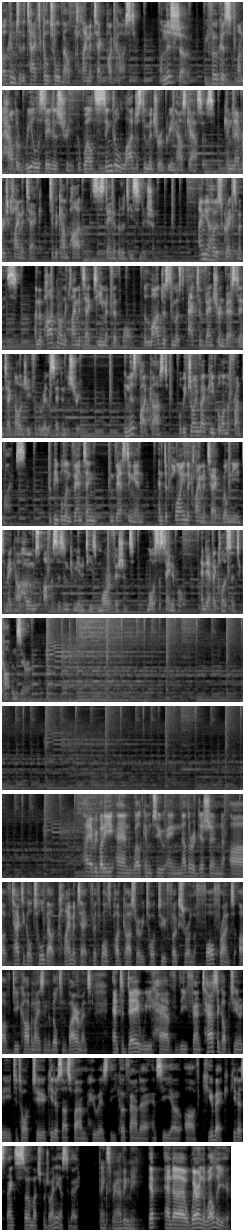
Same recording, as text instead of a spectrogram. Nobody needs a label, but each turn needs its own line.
Welcome to the Tactical Toolbelt Climate Tech Podcast. On this show, we focus on how the real estate industry, the world's single largest emitter of greenhouse gases, can leverage climate tech to become part of the sustainability solution. I'm your host, Greg Smithies. I'm a partner on the climate tech team at Fifth Wall, the largest and most active venture investor in technology for the real estate industry. In this podcast, we'll be joined by people on the front lines the people inventing, investing in, and deploying the climate tech we'll need to make our homes, offices, and communities more efficient, more sustainable, and ever closer to carbon zero. Hi, everybody, and welcome to another edition of Tactical Toolbelt Climate Tech, Fifth Wall's podcast, where we talk to folks who are on the forefront of decarbonizing the built environment. And today we have the fantastic opportunity to talk to Kidus Asfaw, who is the co founder and CEO of Kubik. Kidus, thanks so much for joining us today.
Thanks for having me.
Yep. And uh, where in the world are you?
